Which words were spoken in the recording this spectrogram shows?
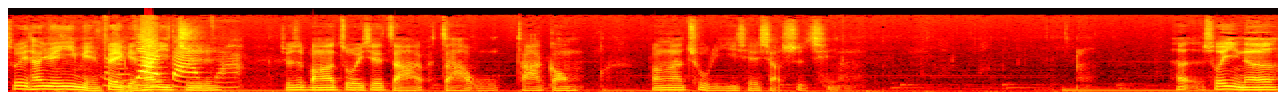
所以他愿意免费给他一只，就是帮他做一些杂杂物、杂工，帮他处理一些小事情。他所以呢，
